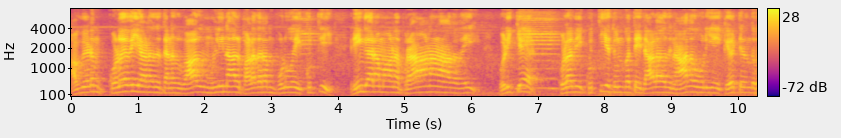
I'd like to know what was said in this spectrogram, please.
அவ்விடம் குளவியானது தனது வாள் முள்ளினால் பலதரம் புழுவை குத்தி ரீங்காரமான பிராணநாதவை ஒழிக்க குளவி குத்திய துன்பத்தை தாளாது நாத ஒளியை கேட்டிருந்த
